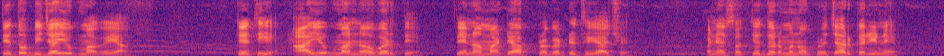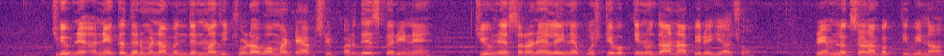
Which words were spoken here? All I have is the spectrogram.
તે તો બીજા યુગમાં ગયા. તેથી આ યુગમાં ન વર્તે તેના માટે આ પ્રગટ થયા છે. અને સત્ય ધર્મનો પ્રચાર કરીને જીવને અનેક ધર્મના બંધનમાંથી છોડાવવા માટે આપ શ્રી પરદેશ કરીને જીવને શરણે લઈને પુષ્ટિભક્તિનું દાન આપી રહ્યા છો. પ્રેમલક્ષણા ભક્તિ વિના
